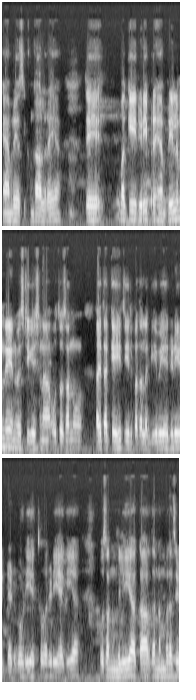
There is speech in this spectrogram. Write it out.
ਕੈਮਰੇ ਅਸੀਂ ਖੰਗਾਲ ਰਹੇ ਆ। ਤੇ ਬਾਕੀ ਜਿਹੜੀ ਪ੍ਰੀਲਿਮਿਨਰੀ ਇਨਵੈਸਟੀਗੇਸ਼ਨ ਆ ਉਹ ਤੋਂ ਸਾਨੂੰ ਅਜੇ ਤੱਕ ਇਹੀ ਚੀਜ਼ ਪਤਾ ਲੱਗੀ ਵੀ ਇਹ ਜਿਹੜੀ ਡੈੱਡ ਬੋਡੀ ਇੱਥੋਂ ਜਿਹੜੀ ਹੈਗੀ ਆ ਉਹ ਸਾਨੂੰ ਮਿਲੀ ਆ। ਕਾਰ ਦਾ ਨੰਬਰ ਅਸੀਂ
